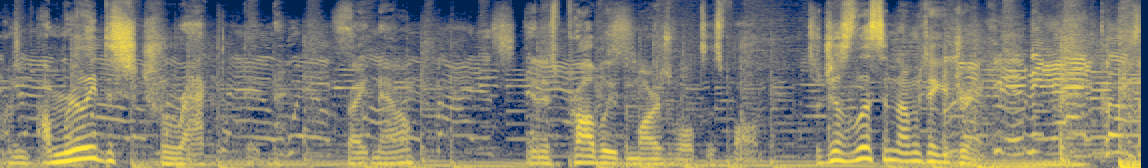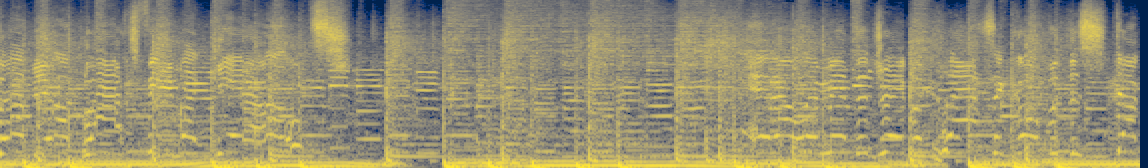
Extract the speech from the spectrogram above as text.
I'm, I'm really distracted right now, and it's probably the Mars Volta's fault. So just listen. I'm gonna take a drink. with a stuck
